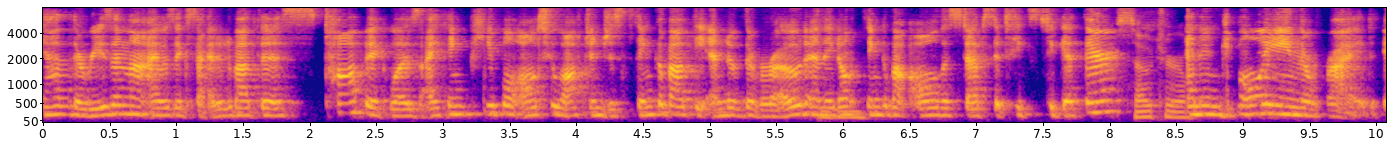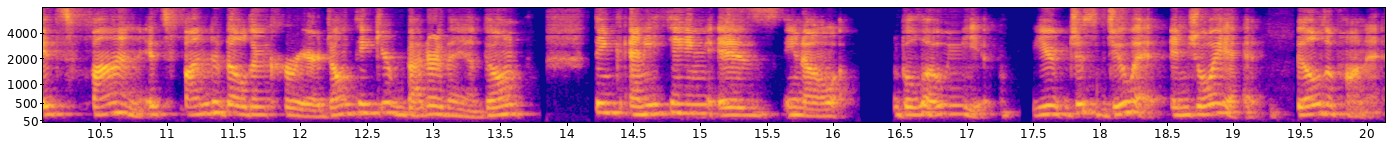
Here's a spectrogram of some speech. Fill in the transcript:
yeah, the reason that I was excited about this topic was I think people all too often just think about the end of the road and they don't mm-hmm. think about all the steps it takes to get there. So true. And enjoying the ride. It's fun. It's fun to build a career. Don't think you're better than. Don't think anything is, you know, below you. You just do it, enjoy it, build upon it,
